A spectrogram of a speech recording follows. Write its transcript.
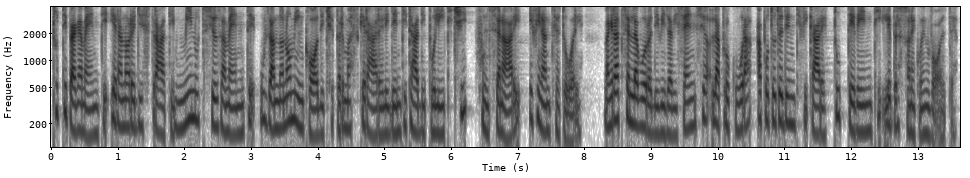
Tutti i pagamenti erano registrati minuziosamente usando nomi in codice per mascherare l'identità di politici, funzionari e finanziatori, ma grazie al lavoro di Visa Vicencio la Procura ha potuto identificare tutte e 20 le persone coinvolte.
